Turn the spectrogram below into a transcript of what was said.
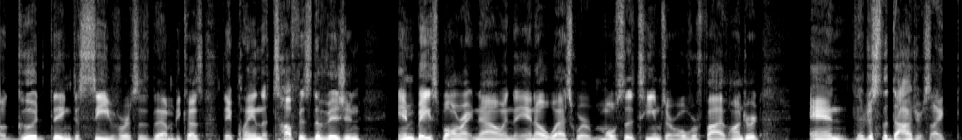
a good thing to see versus them because they play in the toughest division in baseball right now in the NL West, where most of the teams are over 500, and they're just the Dodgers. Like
